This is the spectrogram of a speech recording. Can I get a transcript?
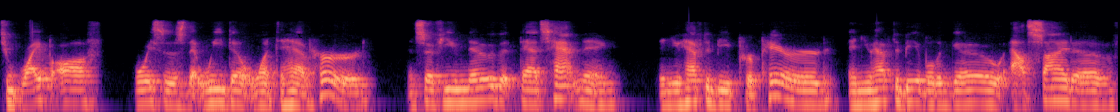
to wipe off voices that we don't want to have heard. And so, if you know that that's happening, then you have to be prepared and you have to be able to go outside of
